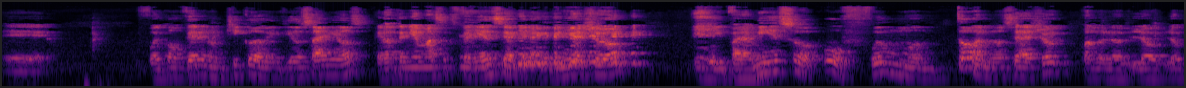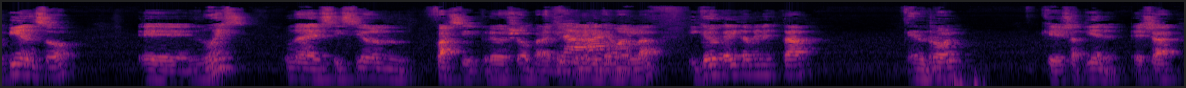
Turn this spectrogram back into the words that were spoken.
eh, fue confiar en un chico de 22 años que no tenía más experiencia que la que tenía yo. Y para mí eso, uff, fue un montón. O sea, yo cuando lo, lo- lo pienso, eh, no es una decisión fácil, creo yo, para quien tiene que tomarla. Y creo que ahí también está el rol que ella tiene. Ella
